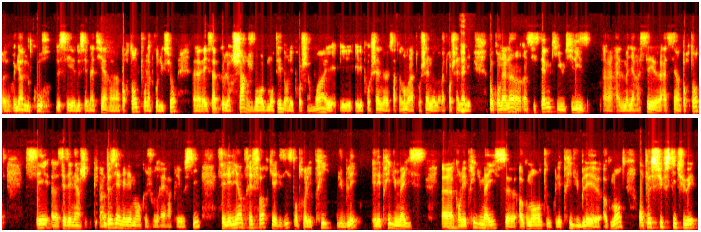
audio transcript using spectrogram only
regardent le cours de ces matières importantes pour la production et savent que leurs charges vont augmenter dans les prochains mois et, les prochaines certainement dans la prochaine la prochaine année. Donc on a là un, système qui utilise de manière assez importante, ces énergies. Un deuxième élément que je voudrais rappeler aussi, c'est les liens très forts qui existent entre les prix du blé et les prix du maïs. Euh, mmh. quand les prix du maïs euh, augmentent ou que les prix du blé euh, augmentent, on peut substituer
